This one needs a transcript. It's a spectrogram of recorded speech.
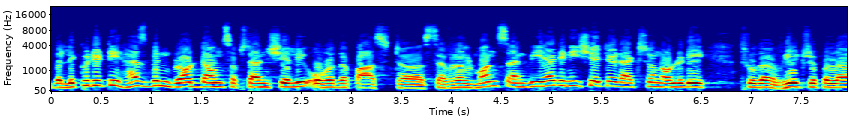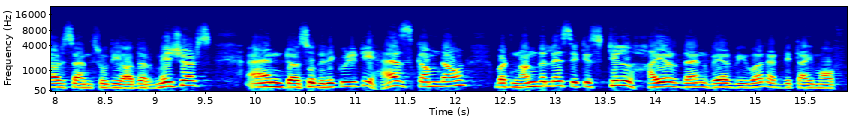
the liquidity has been brought down substantially over the past uh, several months and we had initiated action already through the VRRRs and through the other measures and uh, so the liquidity has come down but nonetheless it is still higher than where we were at the time of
